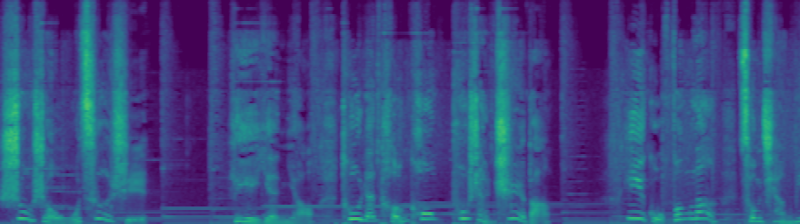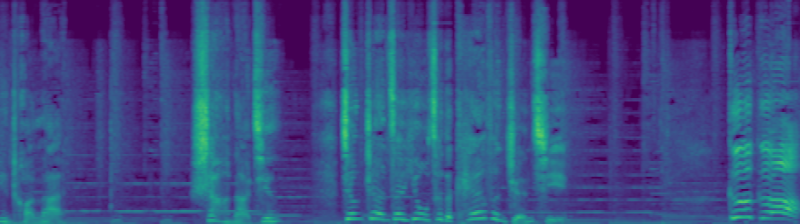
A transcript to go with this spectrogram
束手无策时，烈焰鸟突然腾空扑闪翅膀，一股风浪从墙面传来，刹那间，将站在右侧的 Kevin 卷起。哥哥，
